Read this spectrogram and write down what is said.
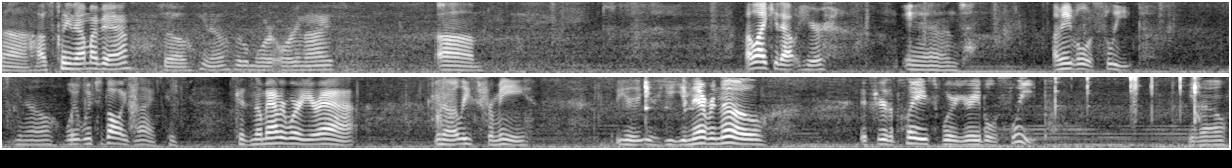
uh, I was cleaning out my van, so you know, a little more organized. Um, I like it out here, and I'm able to sleep. You know, which is always nice, because because no matter where you're at, you know, at least for me, you, you, you never know if you're the place where you're able to sleep you know?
